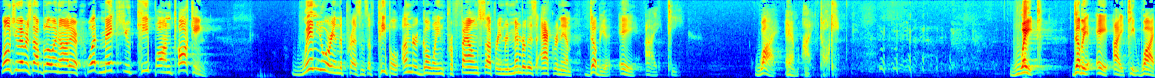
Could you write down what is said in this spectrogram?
Won't you ever stop blowing hot air? What makes you keep on talking? When you are in the presence of people undergoing profound suffering, remember this acronym W A I T. Why am I talking? Wait. W A I T. Why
